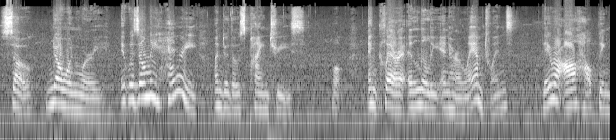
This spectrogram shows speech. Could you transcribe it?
So, no one worry. It was only Henry under those pine trees. Well, and Clara and Lily and her lamb twins. They were all helping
